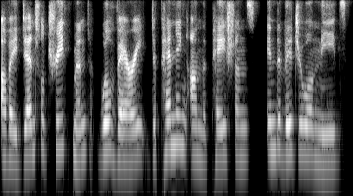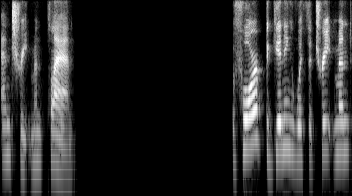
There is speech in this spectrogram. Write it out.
of a dental treatment will vary depending on the patient's individual needs and treatment plan. Before beginning with the treatment,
